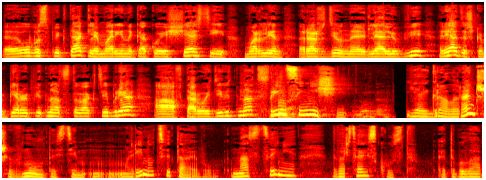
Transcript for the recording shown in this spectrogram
э, оба спектакля «Марина, какое счастье» и «Марлен, рожденная для любви» рядышком. Первый 15 октября, а второй 19 «Принц и нищий». Ну, да. Я играла раньше, в молодости, Марину Цветаеву на сцене Дворца искусств. Это была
